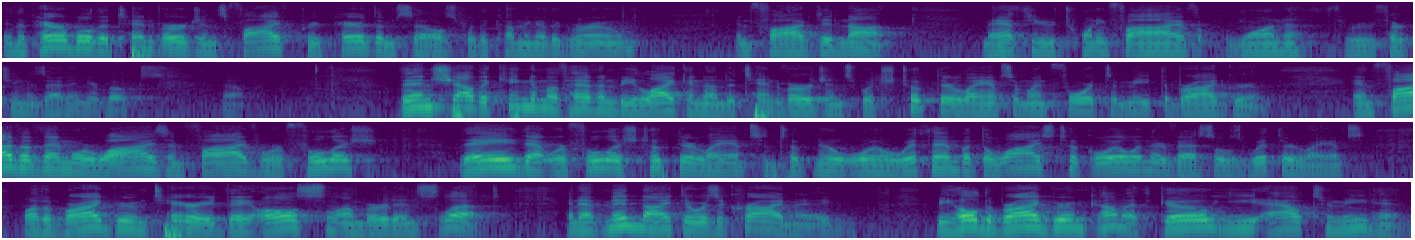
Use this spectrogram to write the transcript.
In the parable of the ten virgins, five prepared themselves for the coming of the groom, and five did not. Matthew 25, 1 through 13. Is that in your books? No. Then shall the kingdom of heaven be likened unto ten virgins, which took their lamps and went forth to meet the bridegroom. And five of them were wise, and five were foolish. They that were foolish took their lamps and took no oil with them, but the wise took oil in their vessels with their lamps. While the bridegroom tarried, they all slumbered and slept. And at midnight there was a cry made Behold, the bridegroom cometh, go ye out to meet him.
